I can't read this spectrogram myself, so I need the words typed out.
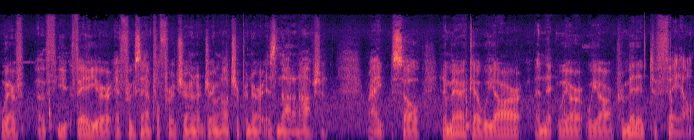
where failure, for example, for a German, German entrepreneur, is not an option, right? So, in America, we are we are we are permitted to fail.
